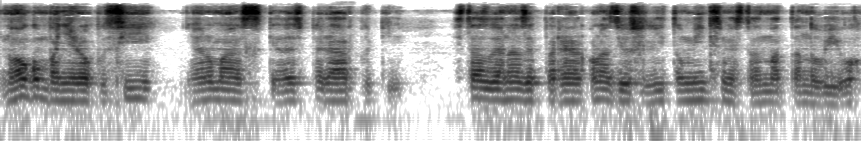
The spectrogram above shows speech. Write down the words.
No, compañero, pues sí, ya nomás queda esperar porque estas ganas de perrear con las Dioselito Mix me están matando vivo.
